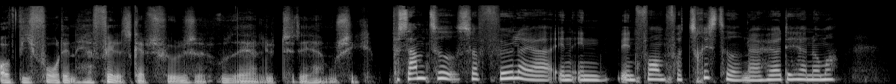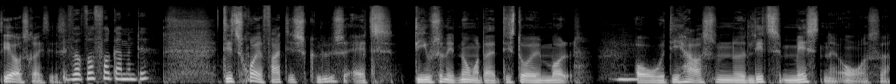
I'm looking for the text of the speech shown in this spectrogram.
og vi får den her fællesskabsfølelse ud af at lytte til det her musik. På samme tid, så føler jeg en, en, en form for tristhed, når jeg hører det her nummer. Det er også rigtigt. Hvor, hvorfor gør man det? Det tror jeg faktisk skyldes, at det er jo sådan et nummer, der det står i mål. Mm. Og de har også sådan noget lidt mestende over sig,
